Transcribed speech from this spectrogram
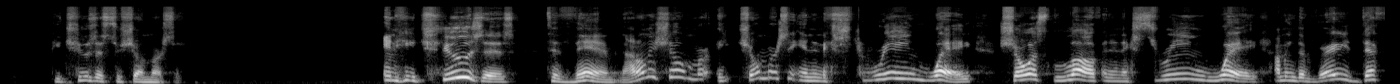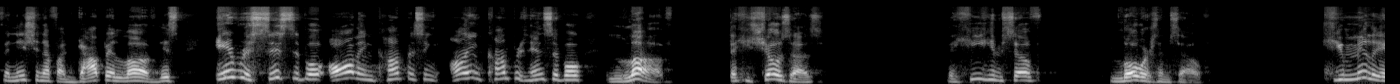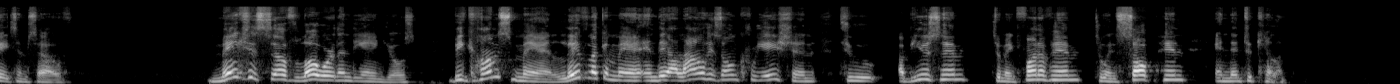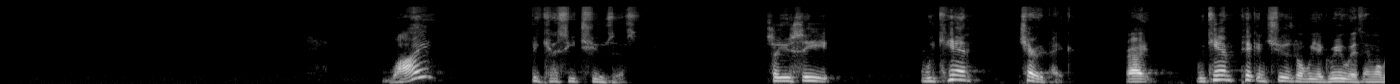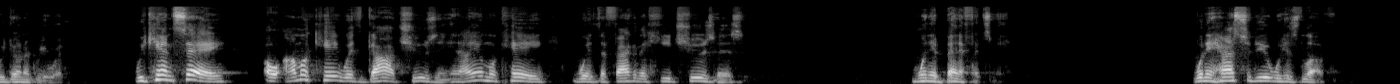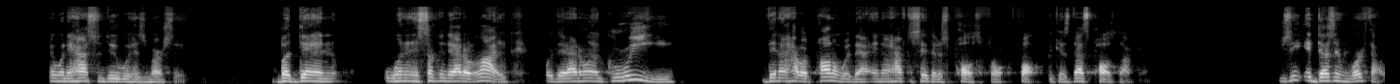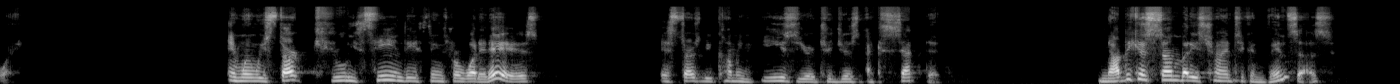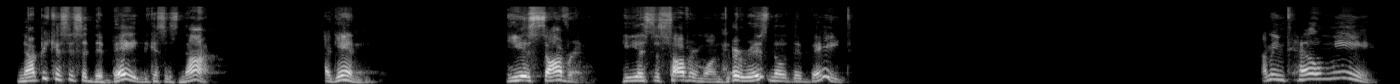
he chooses to show mercy. And he chooses to them not only show mer- show mercy in an extreme way show us love in an extreme way. I mean the very definition of agape love this irresistible all-encompassing incomprehensible love that he shows us that he himself lowers himself humiliates himself makes himself lower than the angels becomes man, live like a man, and they allow his own creation to abuse him, to make fun of him, to insult him, and then to kill him. Why? Because he chooses. So you see, we can't cherry pick, right? We can't pick and choose what we agree with and what we don't agree with. We can't say, oh, I'm okay with God choosing, and I am okay with the fact that he chooses when it benefits me, when it has to do with his love, and when it has to do with his mercy. But then when it is something that I don't like or that I don't agree, then I have a problem with that. And I have to say that it's Paul's fault because that's Paul's doctrine. You see, it doesn't work that way. And when we start truly seeing these things for what it is, it starts becoming easier to just accept it. not because somebody's trying to convince us, not because it's a debate, because it's not. Again, he is sovereign. He is the sovereign one. There is no debate. I mean, tell me.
